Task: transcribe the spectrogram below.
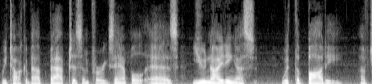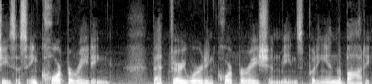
we talk about baptism, for example, as uniting us with the body of Jesus, incorporating. That very word incorporation means putting in the body.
